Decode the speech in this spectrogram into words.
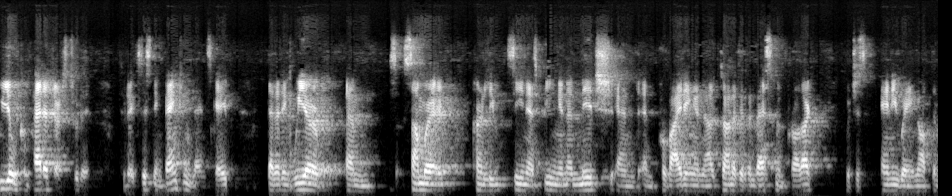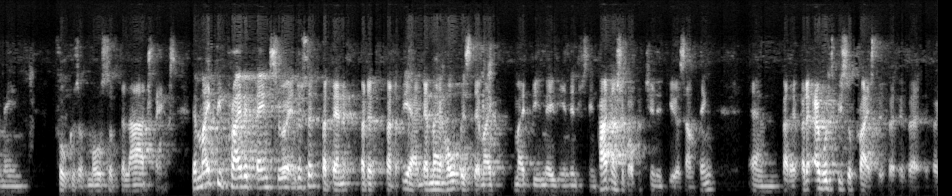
real competitors to the, to the existing banking landscape that I think we are um, somewhere currently seen as being in a niche and, and providing an alternative investment product, which is anyway not the main focus of most of the large banks. There might be private banks who are interested, but then, but but yeah, then my hope is there might might be maybe an interesting partnership opportunity or something. Um, but but I would be surprised if a, if a, if a,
